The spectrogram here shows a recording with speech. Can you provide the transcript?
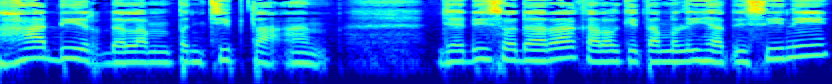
hadir dalam penciptaan. Jadi saudara kalau kita melihat di sini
